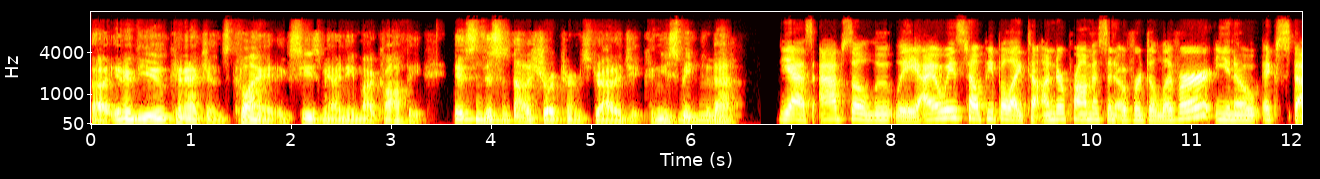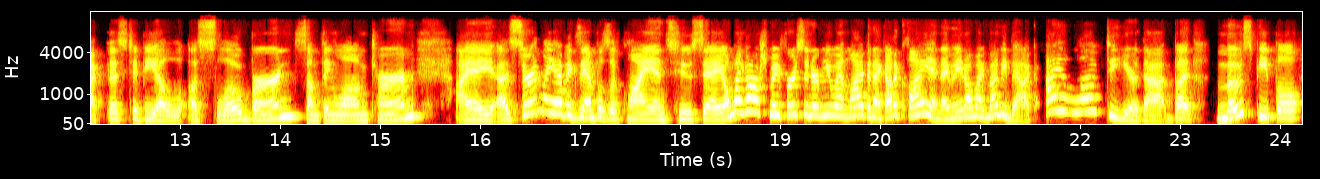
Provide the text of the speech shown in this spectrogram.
uh, interview connections client excuse me i need my coffee is this is not a short-term strategy. Can you speak mm-hmm. to that Yes, absolutely. I always tell people like to under promise and over deliver. You know, expect this to be a, a slow burn, something long term. I uh, certainly have examples of clients who say, Oh my gosh, my first interview went live and I got a client and I made all my money back. I love to hear that. But most people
